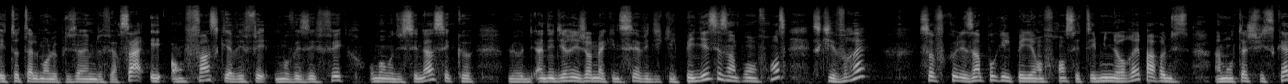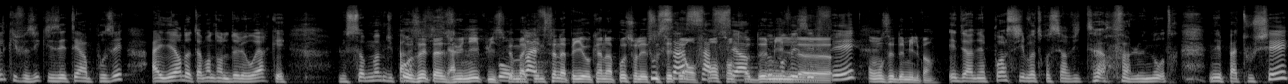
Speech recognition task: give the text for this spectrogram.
est totalement le plus à même de faire ça. Et enfin, ce qui avait fait mauvais effet au moment du Sénat, c'est que des dirigeants de McKinsey avait dit qu'il payait ses impôts en France, ce qui est vrai. Sauf que les impôts qu'il payait en France étaient minorés par un montage fiscal qui faisait qu'ils étaient imposés ailleurs, notamment dans le Delaware, qui est le summum du Aux paradis fiscal. États-unis, puisque Bon. McKinsey n'a payé aucun impôt sur les sociétés ça, en ça France entre peu mauvais effet. 2011 et 2020. Et dernier point, si votre serviteur, enfin le nôtre, n'est pas touché,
